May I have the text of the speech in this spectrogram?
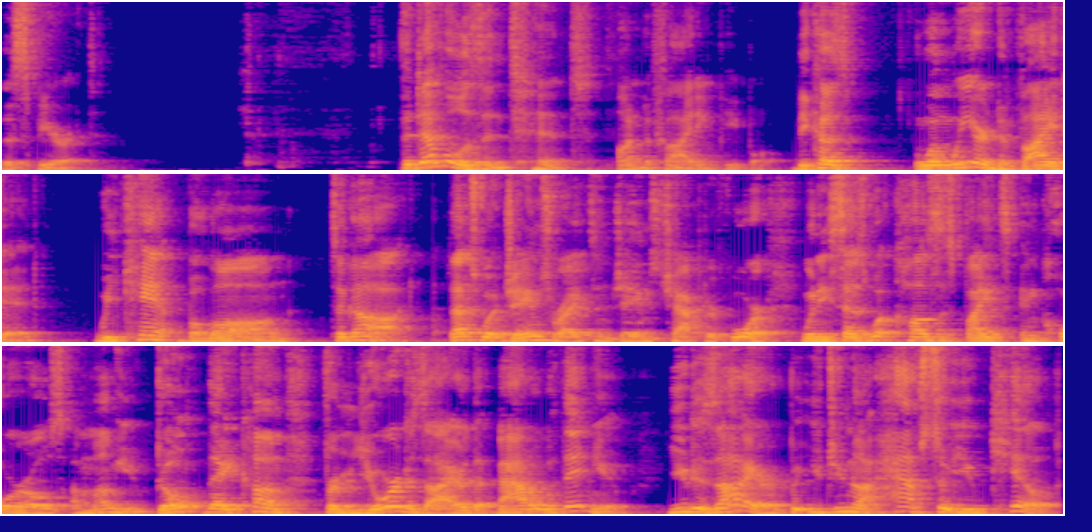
the Spirit. The devil is intent on dividing people because when we are divided, we can't belong to God. That's what James writes in James chapter 4 when he says, What causes fights and quarrels among you? Don't they come from your desire that battle within you? You desire, but you do not have, so you kill.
